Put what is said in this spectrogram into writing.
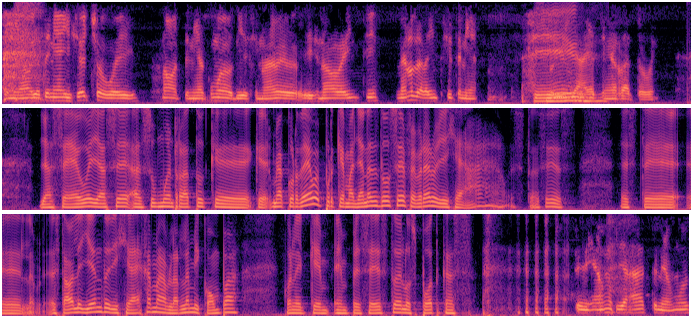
Tenía- yo tenía 18, güey. No, tenía como 19, 19, 20. Menos de 20 sí tenía. Sí, ya, ya tiene rato, güey. Ya sé, güey, ya hace, hace un buen rato que, que... Me acordé, güey, porque mañana es 12 de febrero y dije, ah, pues, entonces, este, eh, la- estaba leyendo y dije, ah, déjame hablarle a mi compa con el que em- empecé esto de los podcasts. Teníamos ya, teníamos,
